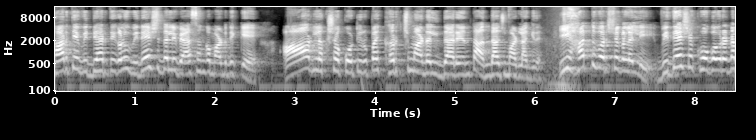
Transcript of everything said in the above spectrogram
ಭಾರತೀಯ ವಿದ್ಯಾರ್ಥಿಗಳು ವಿದೇಶದಲ್ಲಿ ವ್ಯಾಸಂಗ ಮಾಡೋದಕ್ಕೆ ಆರು ಲಕ್ಷ ಕೋಟಿ ರೂಪಾಯಿ ಖರ್ಚು ಮಾಡಲಿದ್ದಾರೆ ಅಂತ ಅಂದಾಜು ಮಾಡಲಾಗಿದೆ. ಈ ಹತ್ತು ವರ್ಷಗಳಲ್ಲಿ ವಿದೇಶಕ್ಕೆ ಹೋಗೋರನ್ನ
